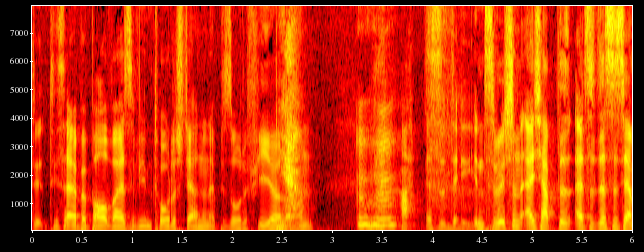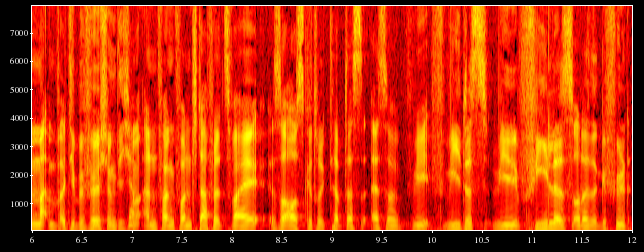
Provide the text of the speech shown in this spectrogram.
die, dieselbe Bauweise wie im Todesstern in Episode 4. Ja. Und Mhm. Es ist inzwischen, ich habe das, also das ist ja die Befürchtung, die ich am Anfang von Staffel 2 so ausgedrückt habe, dass, also wie, wie das, wie vieles oder gefühlt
